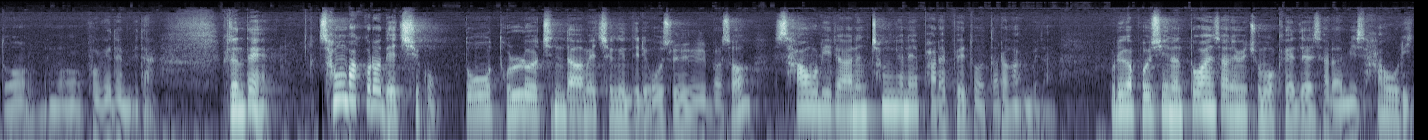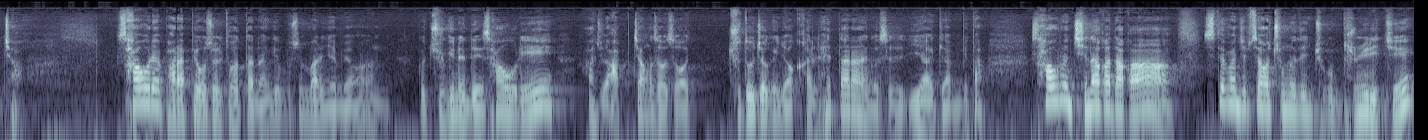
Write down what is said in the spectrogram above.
또 어, 보게 됩니다. 그런데 성 밖으로 내치고 또 돌로 친 다음에 증인들이 옷을 벗어 사울이라는 청년의 발 앞에 두었다라고 합니다. 우리가 볼 수 있는 또 한 사람이 주목해야 될 사람이 사울이죠. 사울의 발 앞에 옷을 두었다는 게 무슨 말이냐면 그 죽이는 데 사울이 아주 앞장서서 주도적인 역할을 했다라는 것을 이야기합니다. 사울은 지나가다가 스테반 집사가 죽는데 저거 무슨 일 있지?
